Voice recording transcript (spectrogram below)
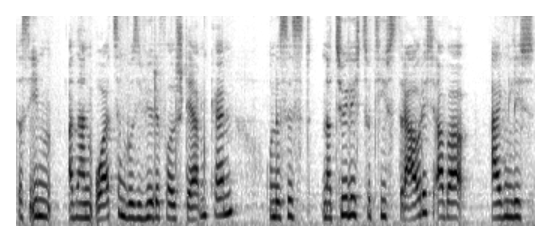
dass sie eben an einem Ort sind, wo sie würdevoll sterben können. Und es ist natürlich zutiefst traurig, aber eigentlich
